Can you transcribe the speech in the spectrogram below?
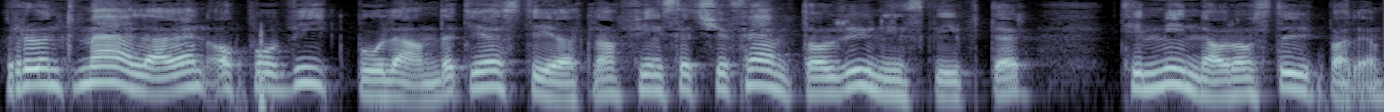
Runt Mälaren och på Vikbolandet i Östergötland finns ett 25-tal runinskrifter till minne av de stupade.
